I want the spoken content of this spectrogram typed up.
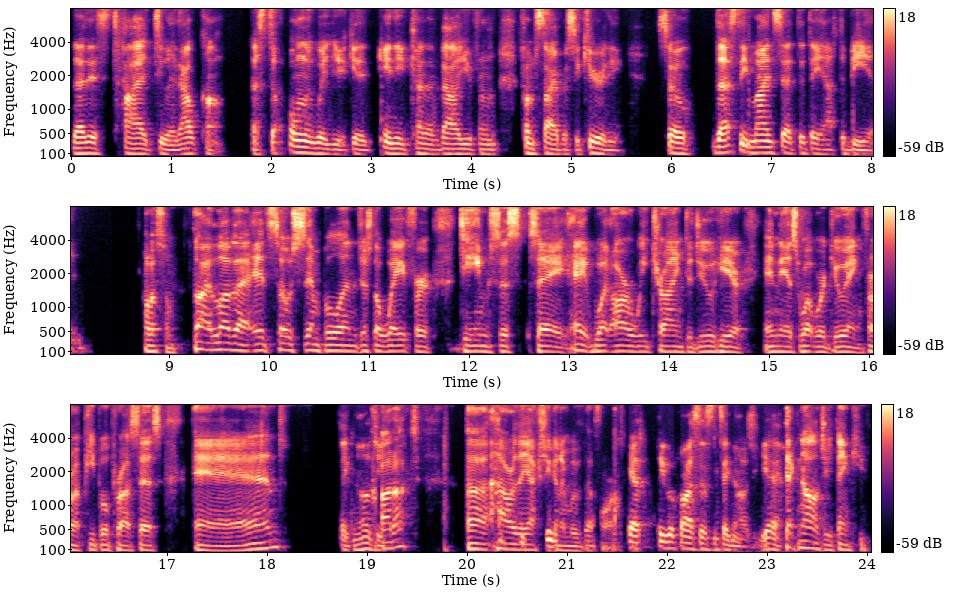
that is tied to an outcome. That's the only way you get any kind of value from from cybersecurity. So that's the mindset that they have to be in. Awesome. I love that. It's so simple and just a way for teams to say, hey, what are we trying to do here? And is what we're doing from a people process and technology product. Uh, how are they actually going to move that forward? Yeah, people process and technology. Yeah. Technology. Thank you.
